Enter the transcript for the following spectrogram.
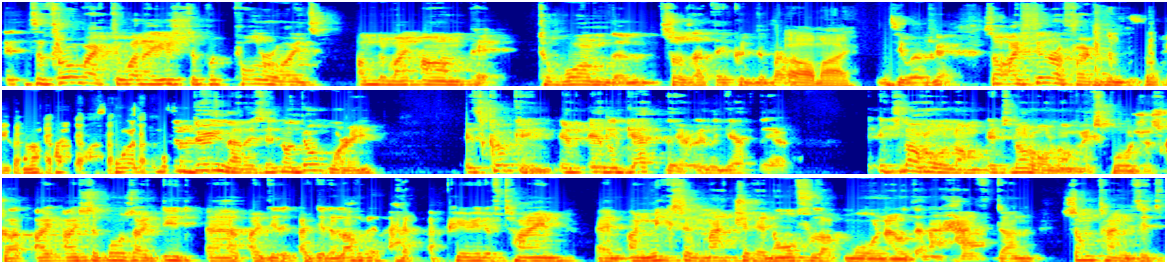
it's a throwback to when I used to put Polaroids under my armpit to warm them so that they could develop. Oh my! See what I So I still refer to them as cooking. I, so when I'm doing that, I said, no, don't worry, it's cooking. It, it'll get there. It'll get there. It's not all long. It's not all long exposure, Scott. I, I suppose I did. Uh, I did. I did a lot of it at a, period of time, and I mix and match it an awful lot more now than I have done. Sometimes it's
